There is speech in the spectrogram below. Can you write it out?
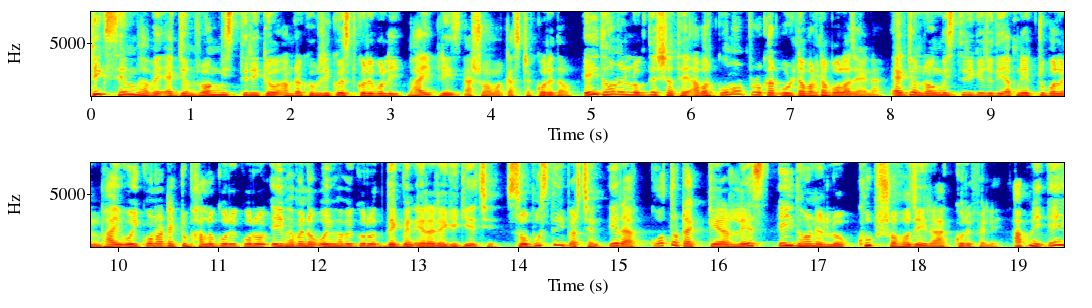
ঠিক সেম ভাবে একজন রং মিস্ত্রিকেও আমরা খুব রিকোয়েস্ট করে বলি, ভাই প্লিজ আসো আমার কাজটা করে দাও। এই ধরনের লোকদের সাথে আবার কোনো প্রকার উল্টাপাল্টা বলা যায় না। একজন রং মিস্ত্রিকে যদি আপনি একটু বলেন, ভাই, ওই কোনাটা একটু ভালো করে করো, এইভাবে না, ওইভাবে করো দেখবেন এরা রেগে গিয়েছে। সো বুঝতেই পারছেন এরা কতটা কেয়ারলেস এই ধরনের লোক খুব সহজেই রাগ করে ফেলে। আপনি এই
